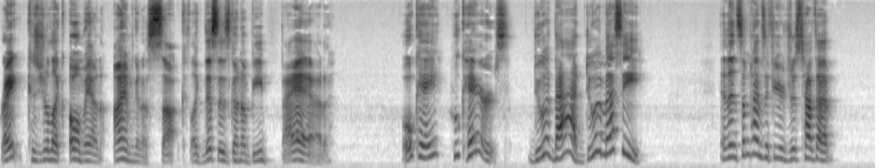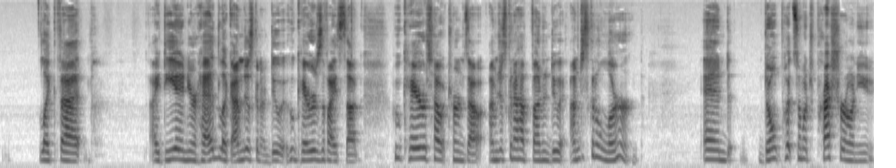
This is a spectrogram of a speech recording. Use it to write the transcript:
right? Because you're like, oh man, I'm gonna suck. Like, this is gonna be bad. Okay, who cares? Do it bad, do it messy. And then sometimes if you just have that, like, that idea in your head, like, I'm just gonna do it. Who cares if I suck? Who cares how it turns out? I'm just gonna have fun and do it. I'm just gonna learn. And don't put so much pressure on you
